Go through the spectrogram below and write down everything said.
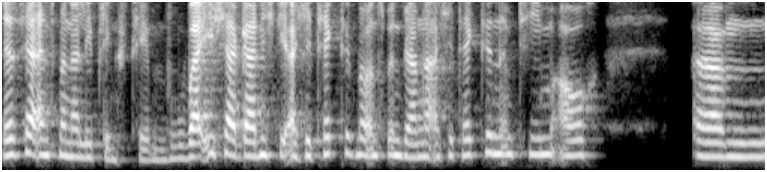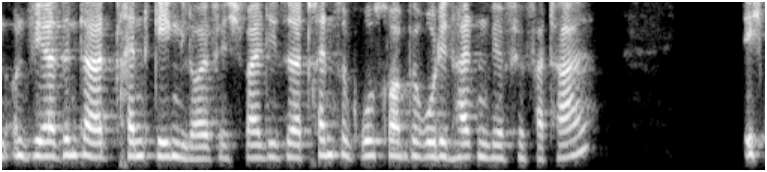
Das ist ja eins meiner Lieblingsthemen, wobei ich ja gar nicht die Architektin bei uns bin. Wir haben eine Architektin im Team auch. Ähm, und wir sind da trendgegenläufig, weil dieser Trend zum Großraumbüro, den halten wir für fatal. Ich,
